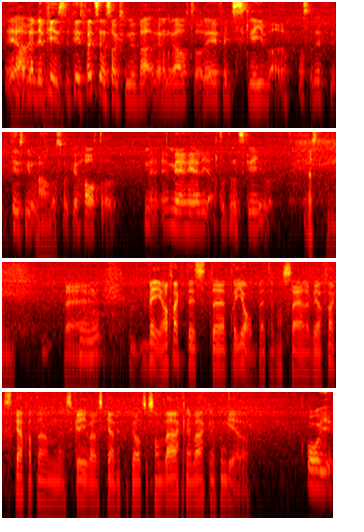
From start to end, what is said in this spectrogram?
Ja, men det finns, det finns faktiskt en sak som är värre än router och det är faktiskt skrivare. Alltså det finns nog Ja. få saker jag hatar mer, mer helhjärtat än skrivare. Just, Det, Mm. Vi har faktiskt eh, på jobbet, jag måste säga det, vi har faktiskt skaffat en skrivare scanner kopiator som verkligen, verkligen fungerar. Oj,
